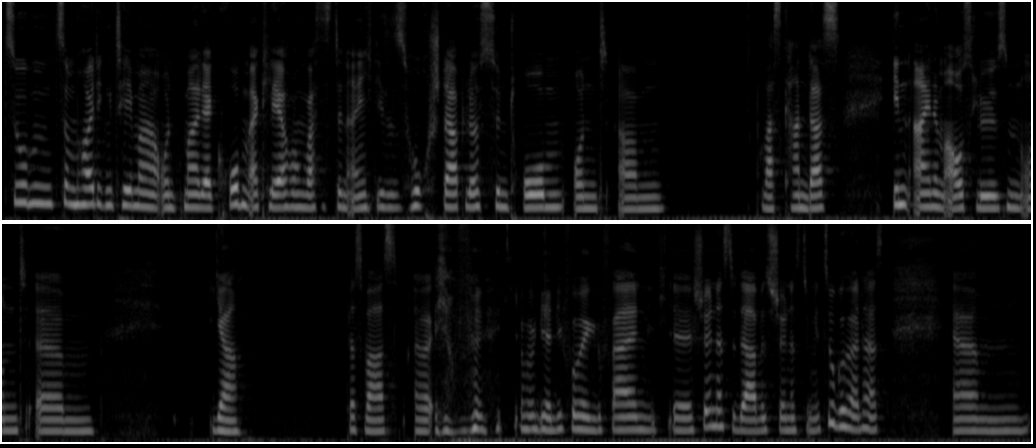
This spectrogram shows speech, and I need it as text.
zum, zum heutigen Thema und mal der groben Erklärung, was ist denn eigentlich dieses Hochstapler-Syndrom und ähm, was kann das in einem auslösen und ähm, ja, das war's. Äh, ich, hoffe, ich hoffe, dir hat die Folge gefallen. Ich, äh, schön, dass du da bist. Schön, dass du mir zugehört hast. Ähm,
